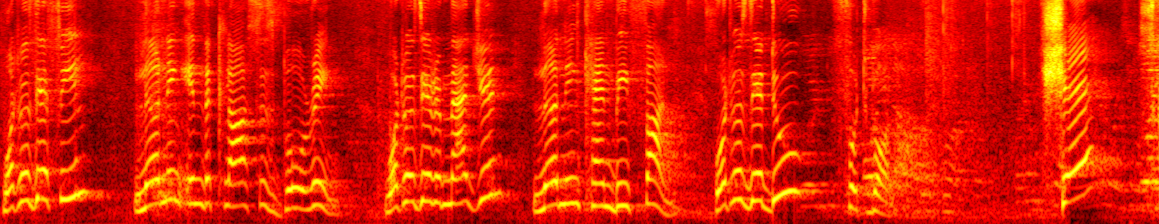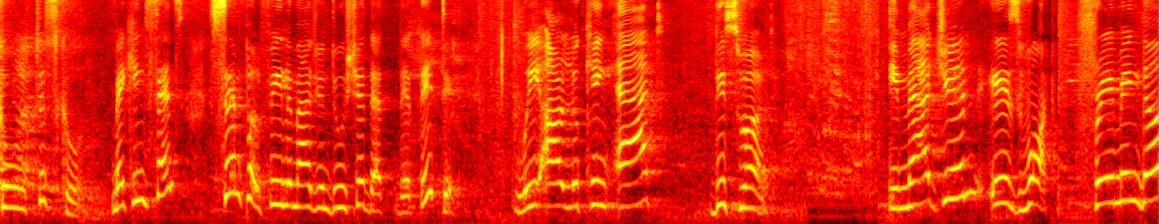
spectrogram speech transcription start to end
what was their feel? Learning in the class is boring. What was their Imagine? Learning can be fun. What was their do? Football. Share? School to school. Making sense? Simple feel, imagine, do, share that, that they did. We are looking at this word. Imagine is what? Framing the?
